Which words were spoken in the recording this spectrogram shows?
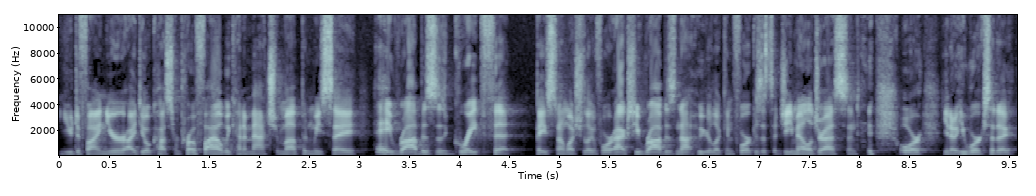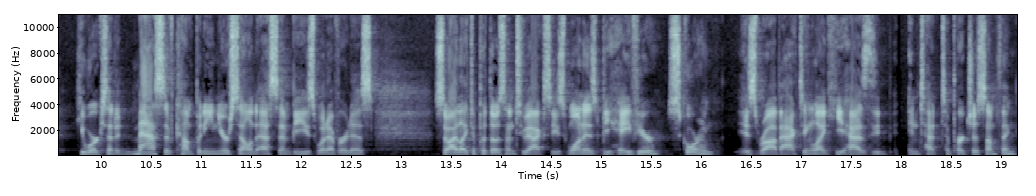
you define your ideal customer profile. We kind of match them up and we say, hey, Rob is a great fit based on what you're looking for. Actually, Rob is not who you're looking for because it's a Gmail address and or you know he works at a he works at a massive company and you're selling to SMBs, whatever it is. So I like to put those on two axes. One is behavior scoring. Is Rob acting like he has the intent to purchase something?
